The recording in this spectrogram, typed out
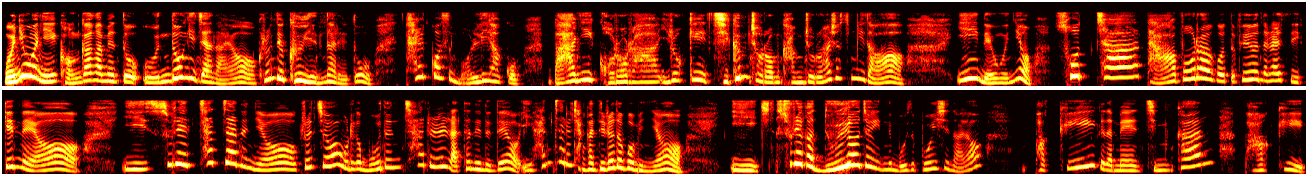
뭐니 뭐니 건강하면 또 운동이잖아요. 그런데 그 옛날에도 탈 것은 멀리하고 많이 걸어라 이렇게 지금처럼 강조를 하셨습니다. 이 내용은요. 소차 다보라고도 표현을 할 수 있겠네요. 이 술의 차자는요. 그렇죠. 우리가 모든 차를 나타내는데요. 이 한차를 잠깐 들여다보면요. 이 수레가 누여져 있는 모습 보이시나요? 바퀴, 그 다음에 짐칸, 바퀴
